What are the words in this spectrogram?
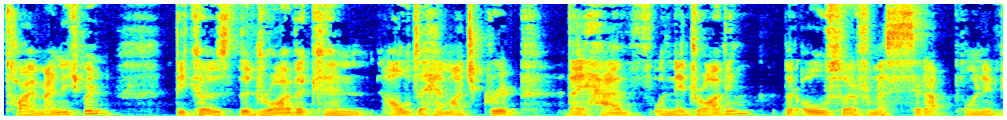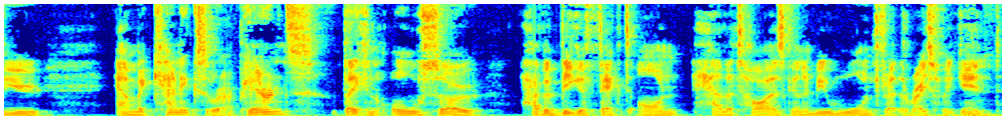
tyre management because the driver can alter how much grip they have when they're driving, but also from a setup point of view, our mechanics or our parents, they can also have a big effect on how the tyre is going to be worn throughout the race weekend.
